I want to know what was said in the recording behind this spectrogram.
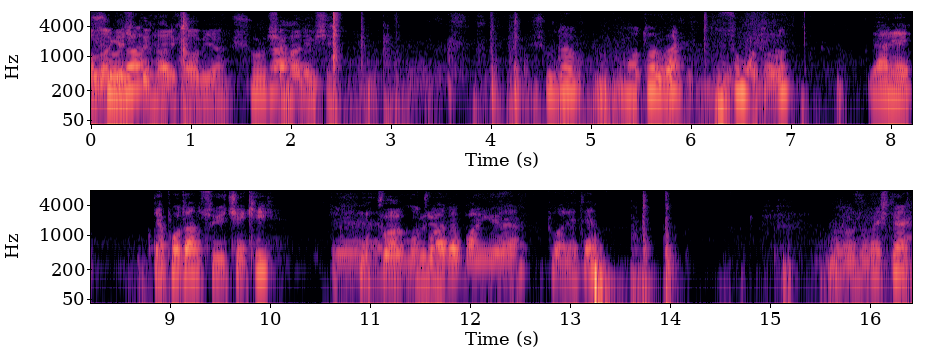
Vallahi Şurada- gerçekten harika abi ya. şurada Şahane bir şey. şurada motor var. Su motoru. Yani depodan suyu çeki. E, Mutfağa mutfağa ve banyoya, tuvalete. Ondan sonra işte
